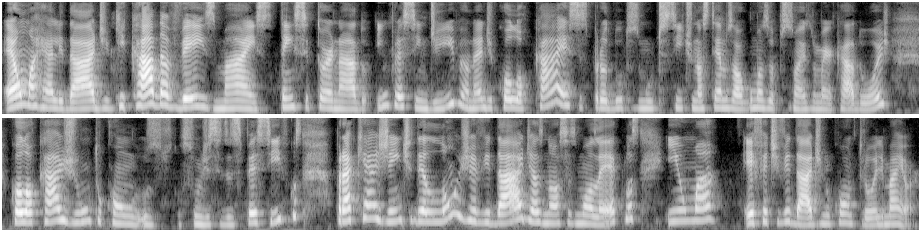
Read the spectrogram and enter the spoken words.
É uma realidade que cada vez mais tem se tornado imprescindível, né? De colocar esses produtos multissítio. Nós temos algumas opções no mercado hoje, colocar junto com os, os fungicidas específicos para que a gente dê longevidade às nossas moléculas e uma efetividade no controle maior.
